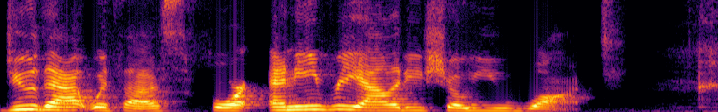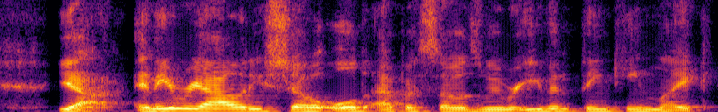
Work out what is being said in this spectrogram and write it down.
Do that with us for any reality show you want. Yeah, any reality show, old episodes. We were even thinking like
